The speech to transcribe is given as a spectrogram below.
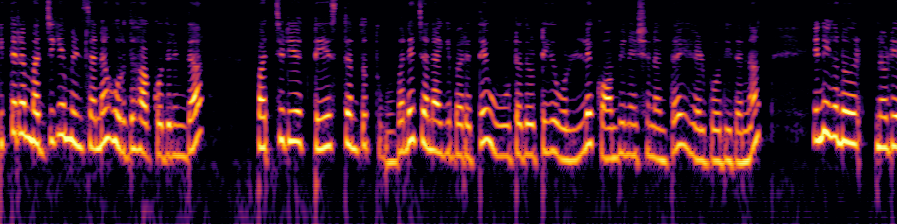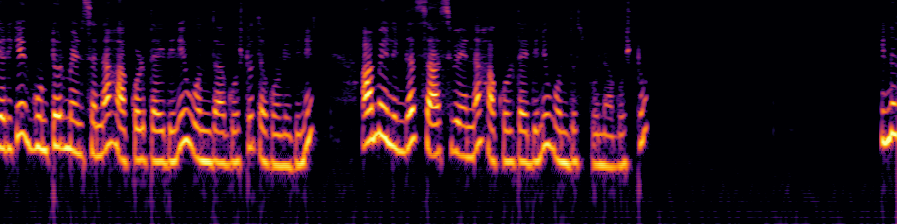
ಈ ಥರ ಮಜ್ಜಿಗೆ ಮೆಣಸನ್ನು ಹುರಿದು ಹಾಕೋದ್ರಿಂದ ಪಚ್ಚಡಿಯ ಟೇಸ್ಟ್ ಅಂತೂ ತುಂಬಾ ಚೆನ್ನಾಗಿ ಬರುತ್ತೆ. ಊಟದೊಟ್ಟಿಗೆ ಒಳ್ಳೆ ಕಾಂಬಿನೇಷನ್ ಅಂತ ಹೇಳ್ಬೋದು ಇದನ್ನು. ಇನ್ನೀಗ ನೋಡಿ ಅದಕ್ಕೆ ಗುಂಟೂರು ಮೆಣಸನ್ನು ಹಾಕ್ಕೊಳ್ತಾ ಇದ್ದೀನಿ. ಒಂದಾಗುವಷ್ಟು ತಗೊಂಡಿದ್ದೀನಿ. ಆಮೇಲಿಂದ ಸಾಸಿವೆಯನ್ನು ಹಾಕ್ಕೊಳ್ತಾ ಇದ್ದೀನಿ. ಒಂದು ಸ್ಪೂನ್ ಆಗೋಷ್ಟು. ಇನ್ನು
